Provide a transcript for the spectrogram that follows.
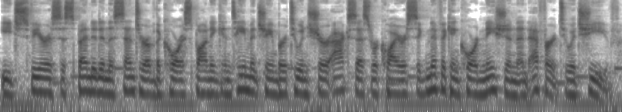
Each sphere is suspended in the center of the corresponding containment chamber to ensure access requires significant coordination and effort to achieve.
